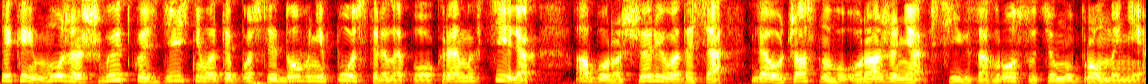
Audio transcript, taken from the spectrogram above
який може швидко здійснювати послідовні постріли по окремих цілях або розширюватися для учасного ураження всіх загроз у цьому промені.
